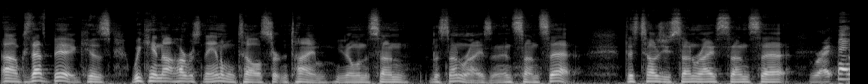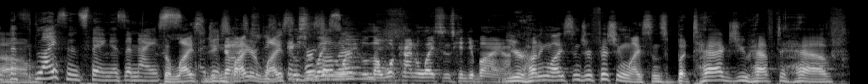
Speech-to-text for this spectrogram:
um, because that's big. Because we cannot harvest an animal till a certain time. You know when the sun, the sunrise and sunset. This tells you sunrise, sunset. Right. The, the um, license thing is a nice. The license- you can buy your because you can licenses on there? what, now, what kind of license can you buy on? Your hunting license, your fishing license, but tags you have to have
